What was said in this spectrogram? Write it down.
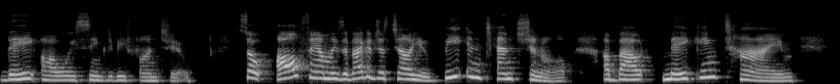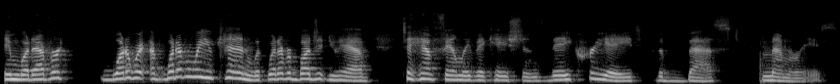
they always seem to be fun too. So, all families, if I could just tell you, be intentional about making time in whatever whatever whatever way you can with whatever budget you have to have family vacations. They create the best memories.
